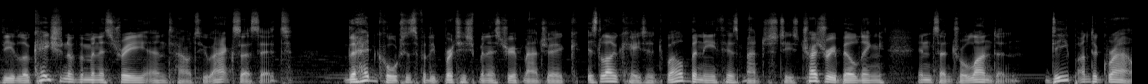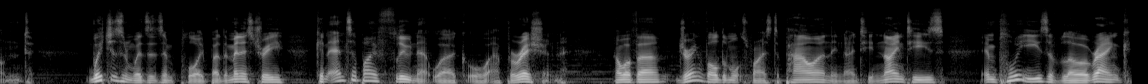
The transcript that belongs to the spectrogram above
the location of the ministry and how to access it. The headquarters for the British Ministry of Magic is located well beneath His Majesty's Treasury Building in central London, deep underground. Witches and wizards employed by the ministry can enter by Floo network or apparition. However, during Voldemort's rise to power in the 1990s, employees of lower rank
